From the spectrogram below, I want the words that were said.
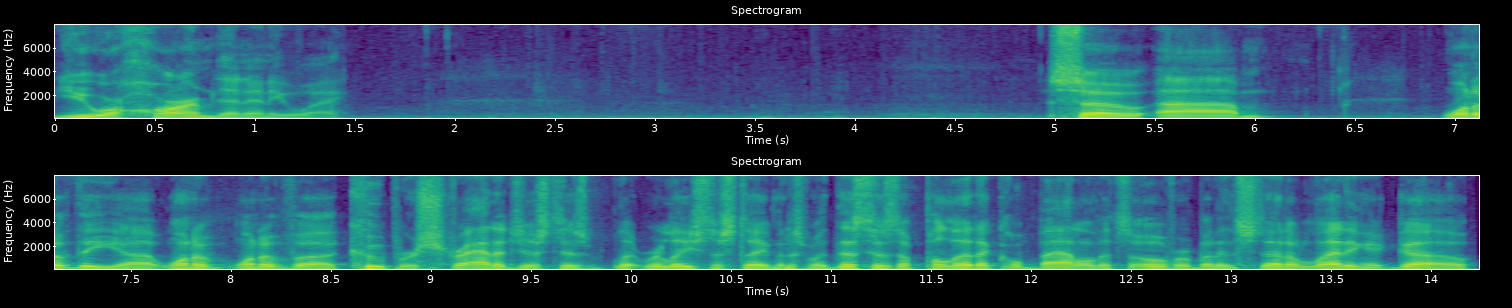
you were harmed in any way. So um, one of the uh, one of one of uh, Cooper's strategists has released a statement. This is a political battle that's over. But instead of letting it go,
